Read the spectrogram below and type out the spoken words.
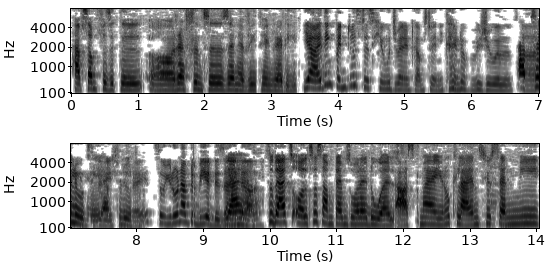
have some physical uh, references and everything ready. Yeah, I think Pinterest is huge when it comes to any kind of visual. Uh, absolutely, absolutely. Right? So you don't have to be a designer. Yeah, yeah. So that's also sometimes what I do. I'll ask my, you know, clients, you send me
